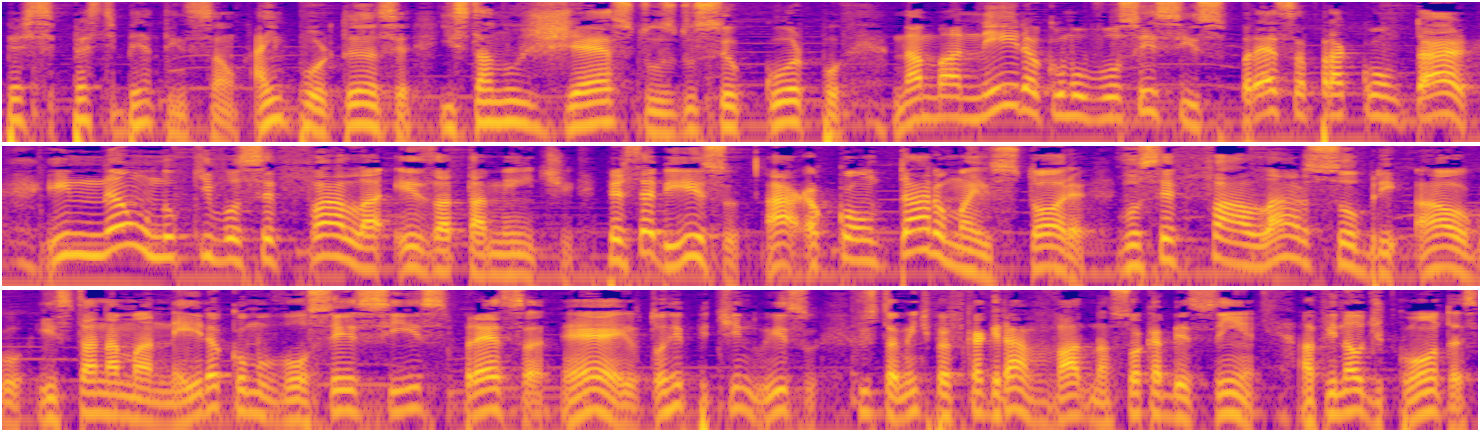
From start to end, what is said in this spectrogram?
preste, preste bem atenção. A importância está nos gestos do seu corpo, na maneira como você se expressa para contar e não no que você fala exatamente. Percebe isso? A contar uma história, você falar sobre algo está na maneira como você se expressa. É, eu tô repetindo isso justamente para ficar gravado na sua cabecinha. Afinal de contas,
